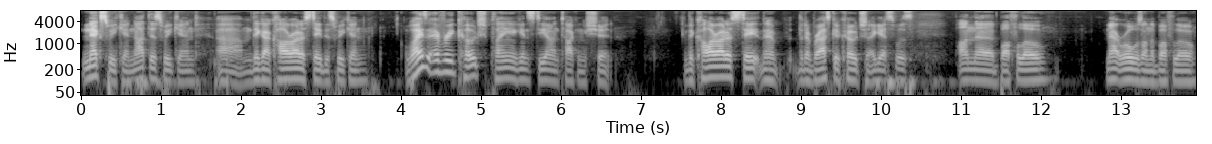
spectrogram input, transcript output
next weekend, not this weekend. Um, they got Colorado State this weekend. Why is every coach playing against Deion talking shit? The Colorado State, the, the Nebraska coach, I guess, was on the Buffalo. Matt Rhule was on the Buffalo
